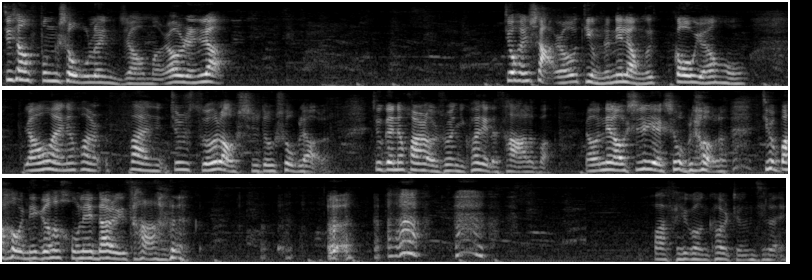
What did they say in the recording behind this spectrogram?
就像丰收了，你知道吗？然后人家就很傻，然后顶着那两个高原红，然后后来那化饭就是所有老师都受不了了，就跟那化妆老师说：“你快给他擦了吧。”然后那老师也受不了了，就把我那个红脸蛋给擦了。化肥广告整起来，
